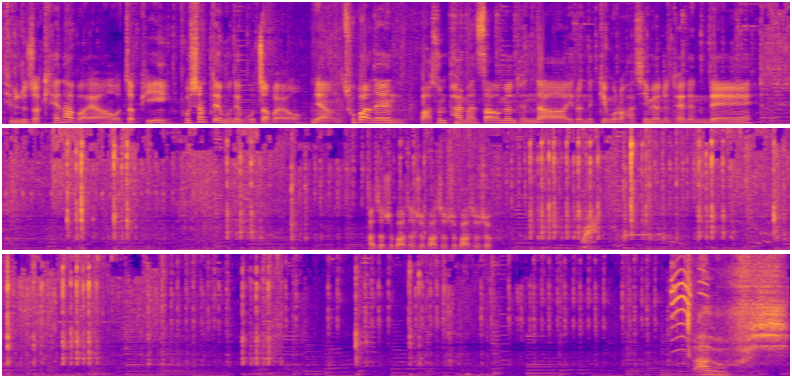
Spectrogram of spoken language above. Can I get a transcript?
딜루적 해놔봐야 어차피 포션 때문에 못 잡아요. 그냥 초반은 마순팔만 쌓으면 된다 이런 느낌으로 하시면 되는데 맞아줘 맞아줘 맞아줘 맞아줘 아유 씨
